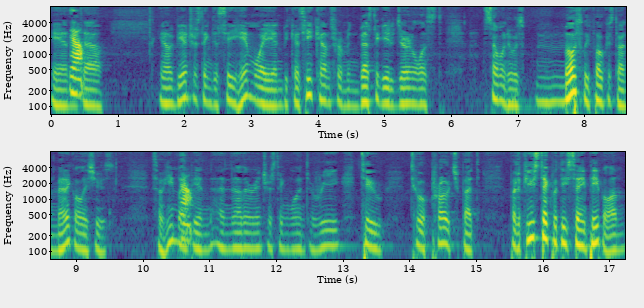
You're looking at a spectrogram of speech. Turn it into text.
and Yeah. uh, you know it'd be interesting to see him weigh in because he comes from investigative journalist, someone who is mostly focused on medical issues, so he might Yeah. be an, another interesting one to read to to approach. But but if you stick with these same people, I'm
